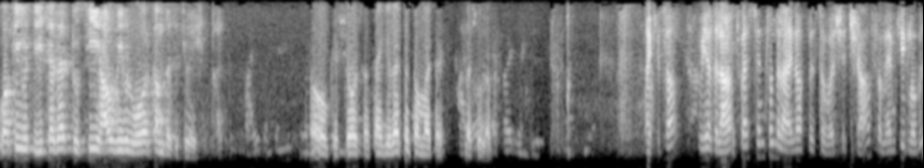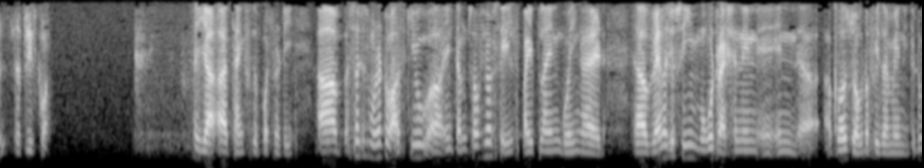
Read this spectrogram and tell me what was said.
working with each other to see how we will overcome the situation. Okay, sure, sir. Thank you. That's it from my side. Best of luck. Thank you, sir. We have the last question from the line of Mr. Varshit Shah from Emkay Global. Sir, please go on. Yeah, uh, thanks for the opportunity. Uh, so I just wanted to ask you, uh, in terms of your sales pipeline going ahead, uh, where are you seeing more traction in in uh, across geographies? I mean, could you,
